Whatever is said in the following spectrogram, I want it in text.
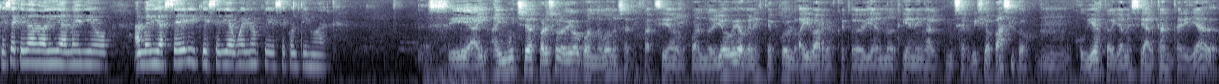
Que se ha quedado ahí a medio a medio hacer y que sería bueno que se continuara. Sí, hay, hay muchas, por eso lo digo cuando, bueno, satisfacción, cuando yo veo que en este pueblo hay barrios que todavía no tienen un servicio básico mm, cubierto, llámese alcantarillado,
